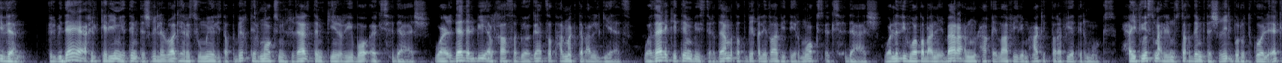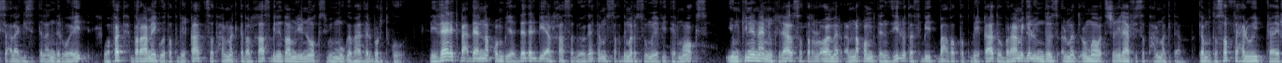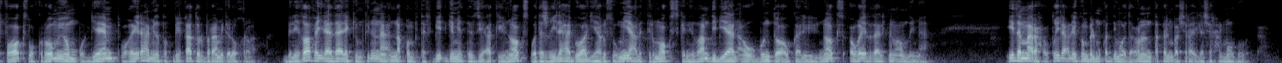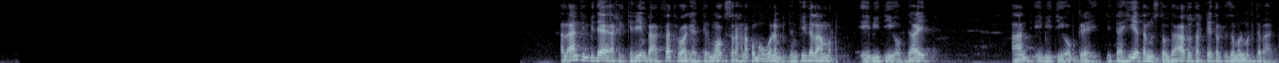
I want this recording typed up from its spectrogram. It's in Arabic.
إذا في البداية أخي الكريم يتم تشغيل الواجهة الرسومية لتطبيق Termux من خلال تمكين repo X 11 وإعداد البيئة الخاصة بواجهة سطح المكتب على الجهاز. وذلك يتم باستخدام التطبيق الإضافي Termux X 11 والذي هو طبعا عبارة عن ملحق إضافي لمحاكي الطرفية Termux حيث يسمح للمستخدم بتشغيل بروتوكول X على أجهزة الأندرويد وفتح برامج وتطبيقات سطح المكتب الخاص بنظام لينوكس بموجب هذا البروتوكول. لذلك بعد أن نقوم بإعداد البيئة الخاصة بواجهة المستخدم الرسومية في Termux يمكننا من خلال سطر الأوامر أن نقوم بتنزيل وتثبيت بعض التطبيقات وبرامج الويندوز المدعومة وتشغيلها في سطح المكتب كمتصفح الويب Firefox و Chromium و GIMP وغيرها من التطبيقات والبرامج الأخرى. بالإضافة إلى ذلك يمكننا أن نقوم بتثبيت جميع توزيعات لينوكس وتشغيلها بواجهة رسومية على ال Termux كنظام Debian أو Ubuntu أو Kali Linux أو غير ذلك من الأنظمة. إذا ما راح أطيل عليكم بالمقدمة ودعونا ننتقل مباشرة إلى شرح الموضوع. الآن في البداية أخي الكريم بعد فتح واجهة ترموكس راح نقوم أولا بتنفيذ الأمر apt update and apt upgrade لتهيئة المستودعات وترقية الحزم والمكتبات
